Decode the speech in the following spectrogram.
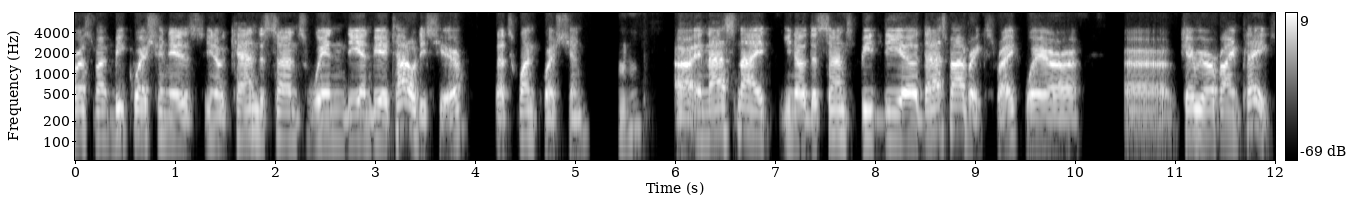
first, my big question is, you know, can the Suns win the NBA title this year? That's one question. Mm-hmm. Uh, and last night, you know, the Suns beat the uh, Dallas Mavericks, right, where uh, Kyrie Irving plays.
